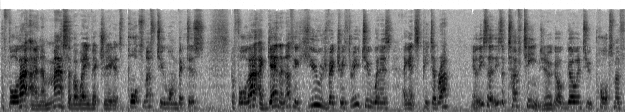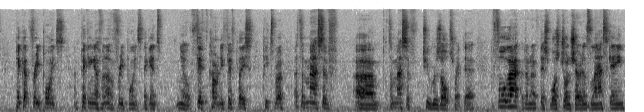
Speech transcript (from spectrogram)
Before that, and a massive away victory against Portsmouth, 2 1 victors. Before that, again, another huge victory, 3 2 winners against Peterborough. You know, these are these are tough teams. You know, go go into Portsmouth, pick up three points, and picking up another three points against you know fifth, currently fifth place Peterborough. That's a massive, um, that's a massive two results right there. Before that, I don't know if this was John Sheridan's last game,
